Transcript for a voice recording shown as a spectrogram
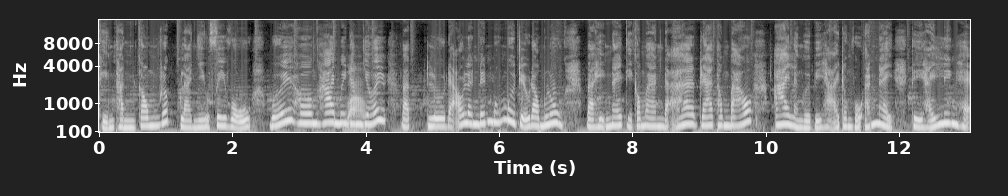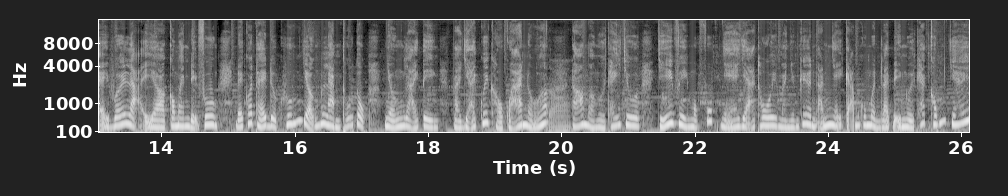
hiện thành công rất là nhiều phi vụ với hơn 20 nam Wow. giới và lừa đảo lên đến 40 triệu đồng luôn. Và hiện nay thì công an đã ra thông báo ai là người bị hại trong vụ án này thì hãy liên hệ với lại ờ, công an địa phương để có thể được hướng dẫn làm thủ tục nhận lại tiền và giải quyết hậu quả nữa. Đó. đó mọi người thấy chưa? Chỉ vì một phút nhẹ dạ thôi mà những cái hình ảnh nhạy cảm của mình lại bị người khác khống chế.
